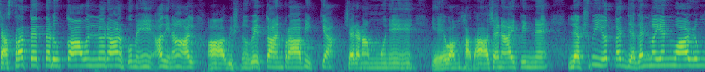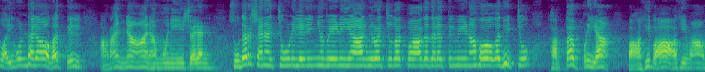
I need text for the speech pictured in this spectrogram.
ശസ്ത്രത്തെ തടുക്കാവല്ലൊരാൾക്കുമേ അതിനാൽ ആ വിഷ്ണുവെത്താൻ പ്രാപിക്ക ശരണം മുനേ. ഏവം ഹതാശനായി പിന്നെ. ലക്ഷ്മിയൊത്ത ജഗന്മയൻ വാഴും വൈകുണ്ഠലോകത്തിൽ അണഞ്ഞാനം മുനീശ്വരൻ സുദർശന ചൂടിലെരിഞ്ഞു പേണിയാൽ വിറച്ചു തത്പാദതലത്തിൽ വീണ കഥിച്ചു ഭക്തപ്രിയ പാഹി പാഹി മാം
